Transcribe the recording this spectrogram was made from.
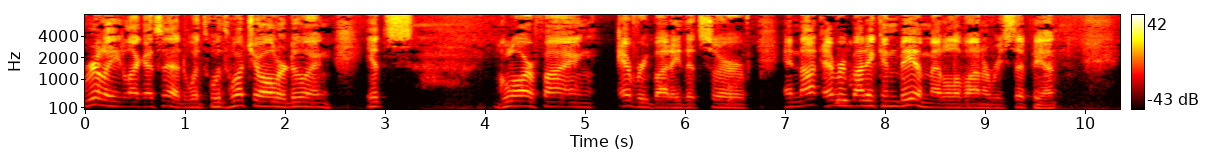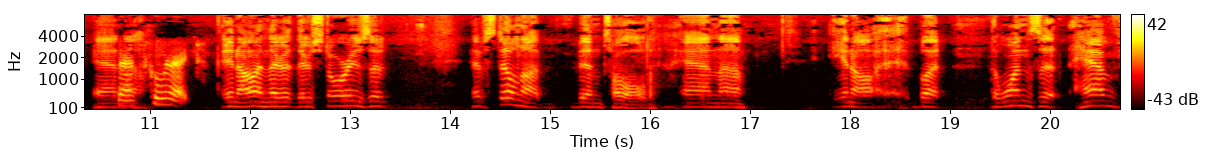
really like I said with with what you all are doing it's glorifying everybody that served. And not everybody can be a medal of honor recipient. And That's uh, correct. you know, and there there's stories that have still not been told, and uh, you know, but the ones that have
